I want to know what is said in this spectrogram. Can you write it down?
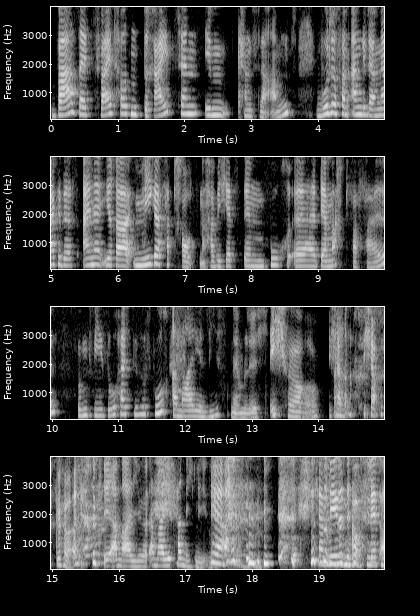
war seit 2013 im Kanzleramt, wurde von Angela Merkel, das einer ihrer mega Vertrauten, habe ich jetzt im Buch äh, Der Machtverfall Irgendwie so heißt dieses Buch. Amalie liest nämlich. Ich höre. Ich habe es hab's gehört. Okay, Amalie hört. Amalie kann nicht lesen. Ja. Ich habe Das Lesen bisschen- komplett Sie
